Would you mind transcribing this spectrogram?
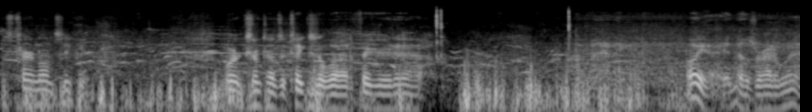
Let's turn on it works. Sometimes it takes it a while to figure it out. Oh yeah, it knows right away.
